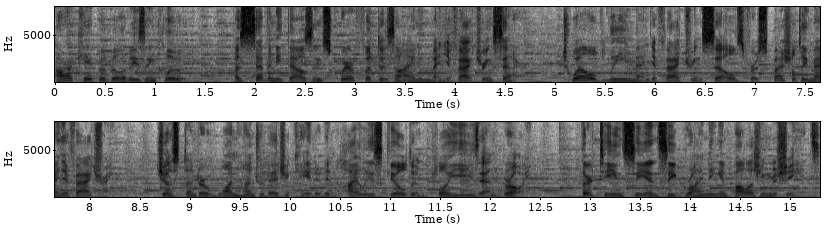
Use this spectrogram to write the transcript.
Our capabilities include a 70,000 square foot design and manufacturing center, 12 lean manufacturing cells for specialty manufacturing, just under 100 educated and highly skilled employees and growing, 13 CNC grinding and polishing machines,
